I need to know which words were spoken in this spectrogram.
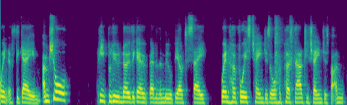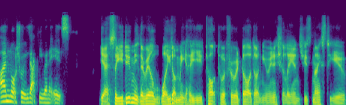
point of the game. I'm sure people who know the game better than me will be able to say when her voice changes or her personality changes, but I'm I'm not sure exactly when it is. Yeah, so you do meet the real. Well, you don't meet her. You talk to her through a door, don't you? Initially, and she's nice to you,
